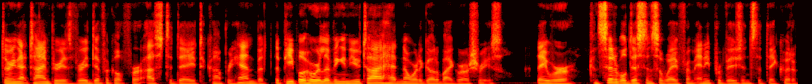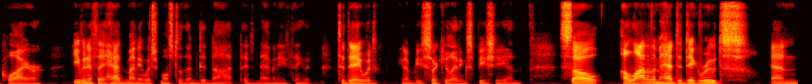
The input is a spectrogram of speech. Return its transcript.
During that time period, it's very difficult for us today to comprehend, but the people who were living in Utah had nowhere to go to buy groceries. They were considerable distance away from any provisions that they could acquire, even if they had money, which most of them did not. They didn't have anything that today would you know, be circulating specie. And so a lot of them had to dig roots and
